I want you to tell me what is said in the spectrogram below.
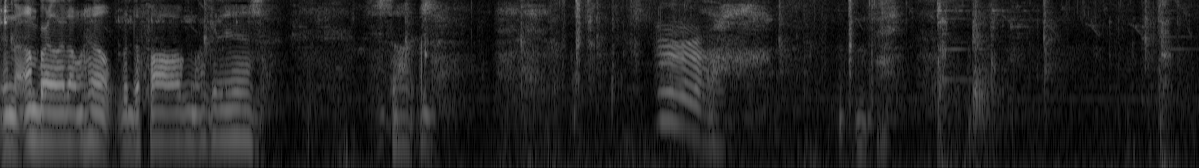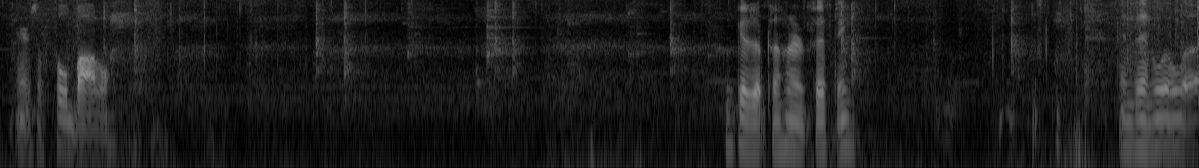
And the umbrella don't help with the fog like it is. Sucks. Okay. There's a full bottle. Get it up to 150. And then we'll, uh,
